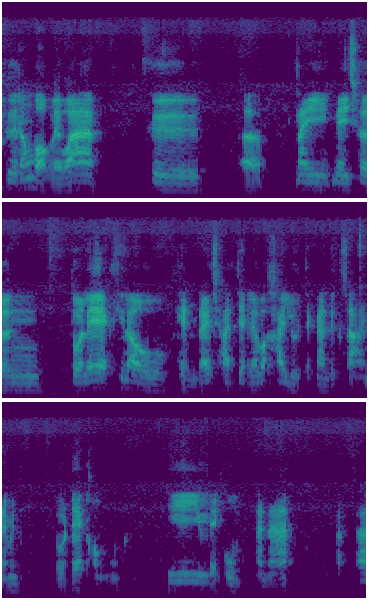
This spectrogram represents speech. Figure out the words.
คือต้องบอกเลยว่าคือในในเชิง ตัวเลขที่เราเห็นได้ชัดเจนแล้วว่าใครหลุดจากการศึกษาเนี่ยมันตัวเลขของที่อยู่ในกลุ่มอนะถ้า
